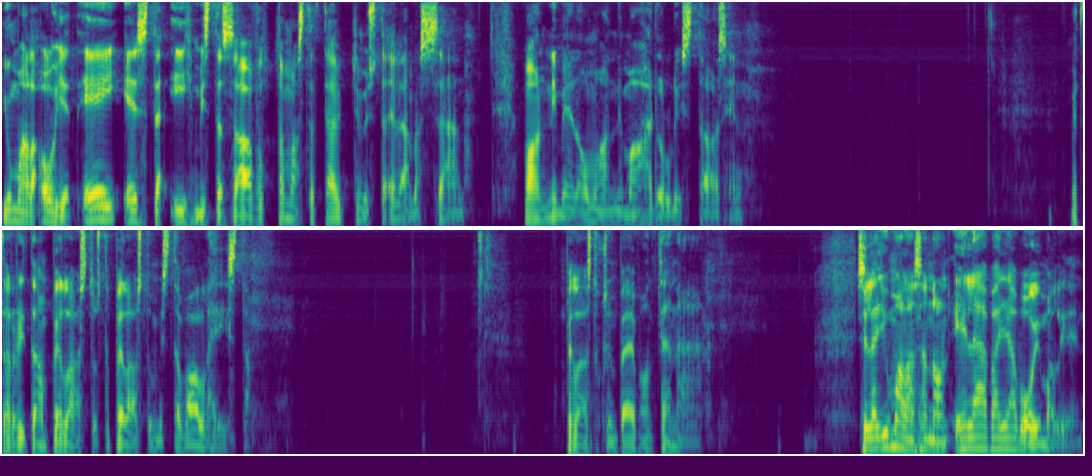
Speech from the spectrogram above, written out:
Jumala ohjeet ei estä ihmistä saavuttamasta täyttymystä elämässään, vaan nimenomaan ne mahdollistaa sen. Me tarvitaan pelastusta, pelastumista valheista. Pelastuksen päivä on tänään. Sillä Jumalan sana on elävä ja voimallinen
